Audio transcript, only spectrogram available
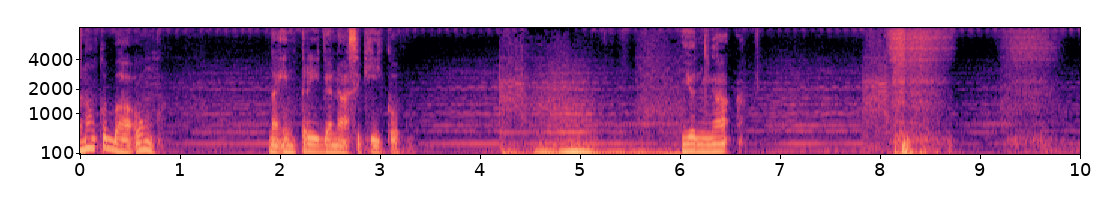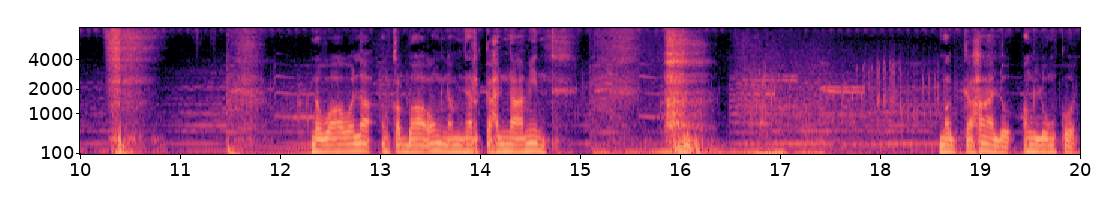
Anong kabaong? Naintriga na si Kiko. Yun nga. Nawawala ang kabaong na minarkahan namin. Magkahalo ang lungkot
